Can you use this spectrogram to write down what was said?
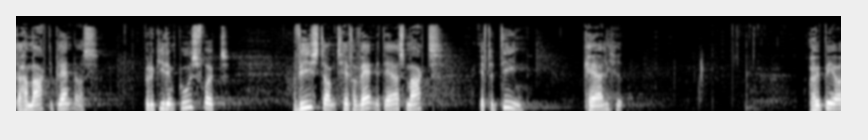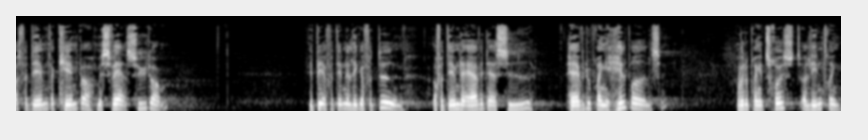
der har magt i blandt os. Vil du give dem Guds frygt, visdom til at forvandle deres magt efter din kærlighed. Og vi beder også for dem, der kæmper med svær sygdom. Vi beder for dem, der ligger for døden, og for dem, der er ved deres side. Herre, vil du bringe helbredelse, og vil du bringe trøst og lindring.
